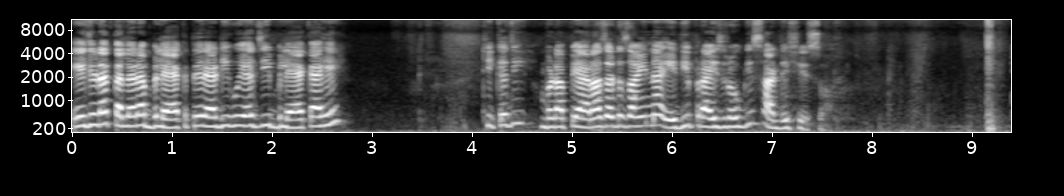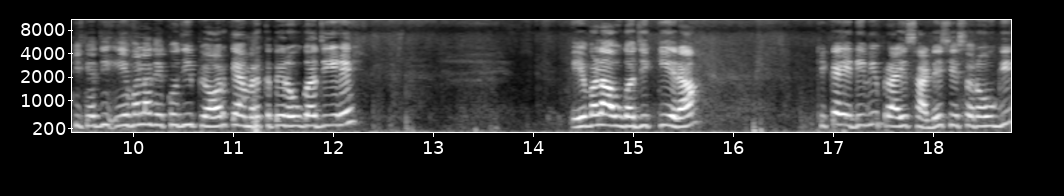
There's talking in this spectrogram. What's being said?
ਇਹ ਜਿਹੜਾ ਕਲਰ ਆ ਬਲੈਕ ਤੇ ਰੈਡੀ ਹੋਇਆ ਜੀ ਬਲੈਕ ਆ ਇਹ। ਠੀਕ ਹੈ ਜੀ? ਬੜਾ ਪਿਆਰਾ ਜਿਹਾ ਡਿਜ਼ਾਈਨ ਆ ਇਹਦੀ ਪ੍ਰਾਈਸ ਰਹੂਗੀ 650 ਠੀਕ ਹੈ ਜੀ? ਇਹ ਵਾਲਾ ਦੇਖੋ ਜੀ ਪਿਓਰ ਕੈਮਰਕ ਤੇ ਰਹੂਗਾ ਜੀ ਇਹ। ਇਹ ਵਾਲਾ ਆਊਗਾ ਜੀ ਘੇਰਾ। ਠੀਕ ਹੈ, ਇਹਦੀ ਵੀ ਪ੍ਰਾਈਸ 650 ਰਹੂਗੀ।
